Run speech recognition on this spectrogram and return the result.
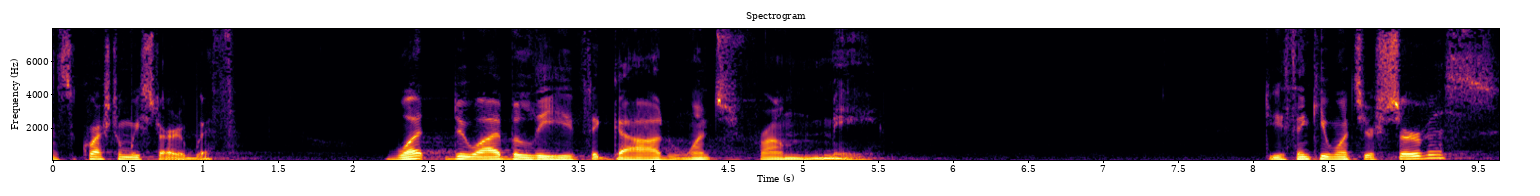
It's the question we started with. What do I believe that God wants from me? Do you think He wants your service,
